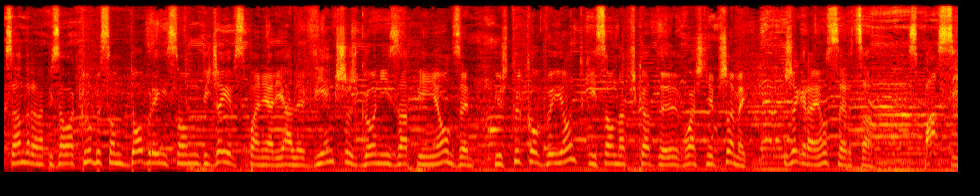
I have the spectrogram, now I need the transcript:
Aleksandra napisała, kluby są dobre i są DJ-e wspaniali, ale większość goni za pieniądzem. Już tylko wyjątki są na przykład e, właśnie Przemek, że grają z serca, z pasji.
